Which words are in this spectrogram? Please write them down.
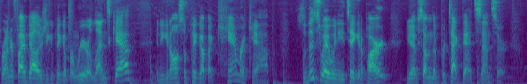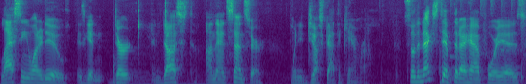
For under $5, you can pick up a rear lens cap and you can also pick up a camera cap so this way, when you take it apart, you have something to protect that sensor. Last thing you wanna do is get dirt and dust on that sensor when you just got the camera. So the next tip that I have for you is,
